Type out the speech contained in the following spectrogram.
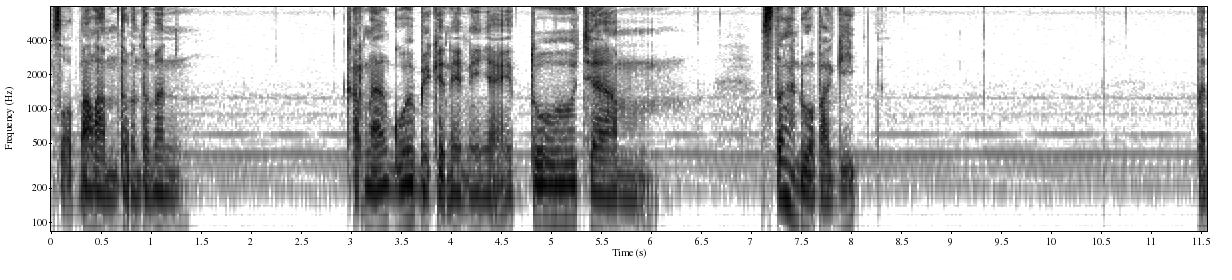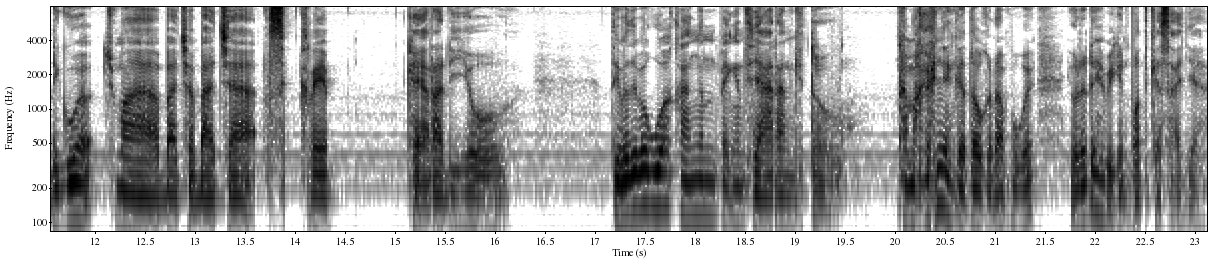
Selamat malam teman-teman. Karena gue bikin ininya itu jam setengah dua pagi. Tadi gue cuma baca-baca skrip kayak radio. Tiba-tiba gue kangen pengen siaran gitu Nah makanya gak tahu kenapa gue Yaudah deh bikin podcast aja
